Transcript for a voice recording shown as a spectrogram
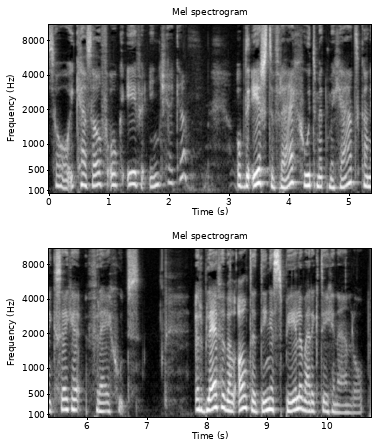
Zo, ik ga zelf ook even inchecken. Op de eerste vraag, hoe het met me gaat, kan ik zeggen vrij goed. Er blijven wel altijd dingen spelen waar ik tegenaan loop.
